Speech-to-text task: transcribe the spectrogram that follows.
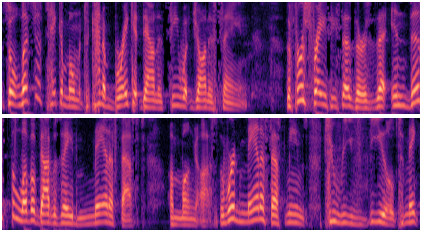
So let's just take a moment to kind of break it down and see what John is saying. The first phrase he says there is that in this the love of God was made manifest among us. The word manifest means to reveal, to make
